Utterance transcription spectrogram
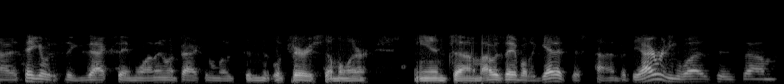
I think it was the exact same one. I went back and looked, and it looked very similar. And um, I was able to get it this time. But the irony was, is um,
